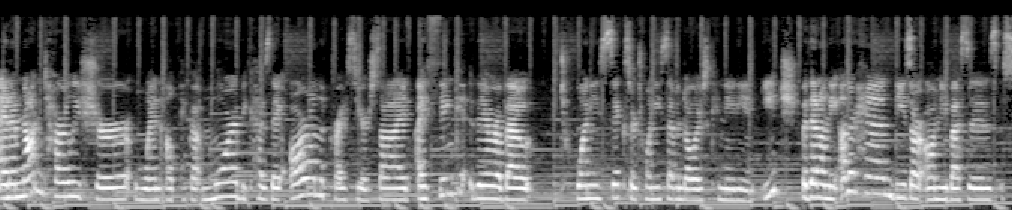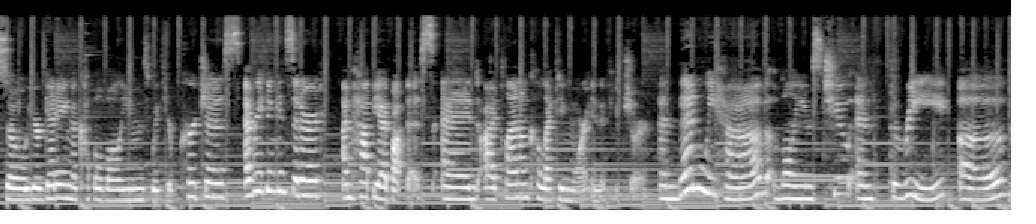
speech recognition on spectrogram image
and I'm not entirely sure when I'll pick up more because they are on the pricier side. I think they're about 26 or $27 Canadian each. But then on the other hand, these are omnibuses, so you're getting a couple volumes with your purchase. Everything considered, I'm happy I bought this and I plan on collecting more in the future. And then we have volumes two and three of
